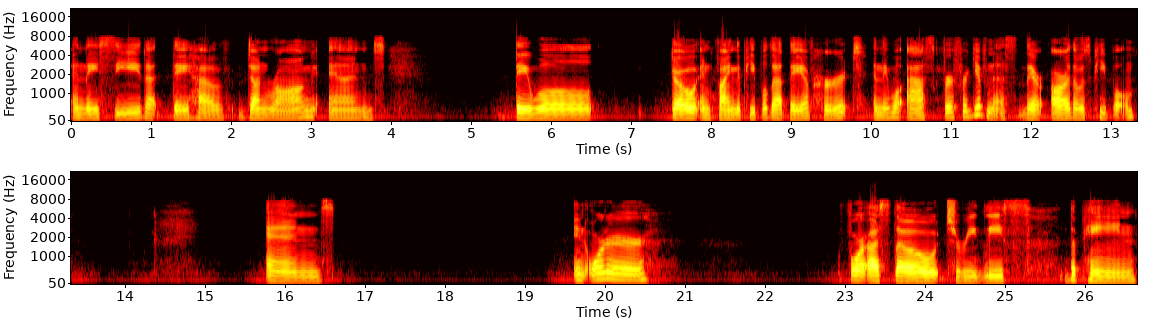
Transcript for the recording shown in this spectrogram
and they see that they have done wrong and they will go and find the people that they have hurt and they will ask for forgiveness. There are those people. And in order for us, though, to release the pain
